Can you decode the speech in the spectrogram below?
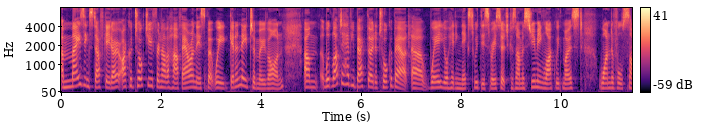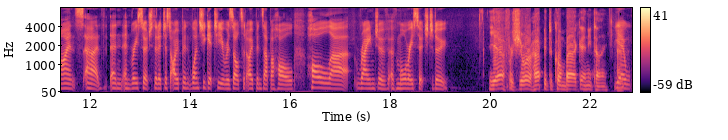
Amazing stuff, Guido. I could talk to you for another half hour on this, but we're going to need to move on. Um, would love to have you back though to talk about uh, where you're heading next with this research, because I'm assuming, like with most wonderful science uh, and, and research, that it just open once you get to your results, it opens up a whole whole uh, range of, of more research to do. Yeah for sure happy to come back anytime Yeah, And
